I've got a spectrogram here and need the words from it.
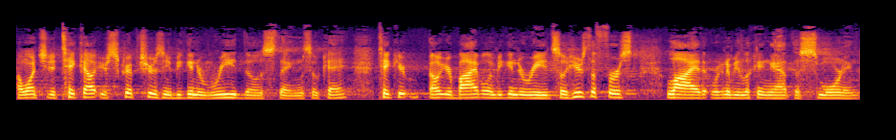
I want you to take out your Scriptures and you begin to read those things, okay? Take your, out your Bible and begin to read. So here's the first lie that we're going to be looking at this morning.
